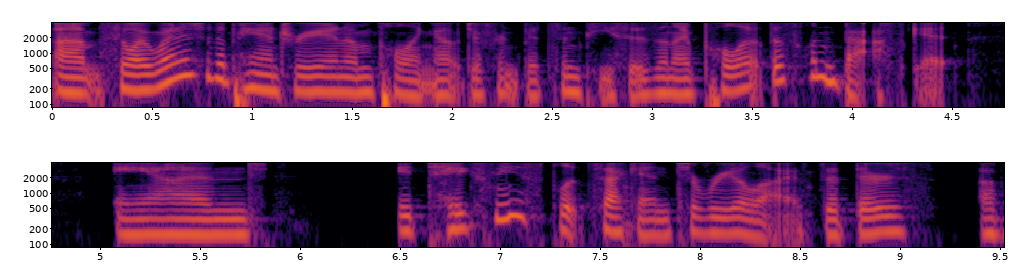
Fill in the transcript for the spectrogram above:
Um, so I went into the pantry and I'm pulling out different bits and pieces, and I pull out this one basket, and it takes me a split second to realize that there's a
